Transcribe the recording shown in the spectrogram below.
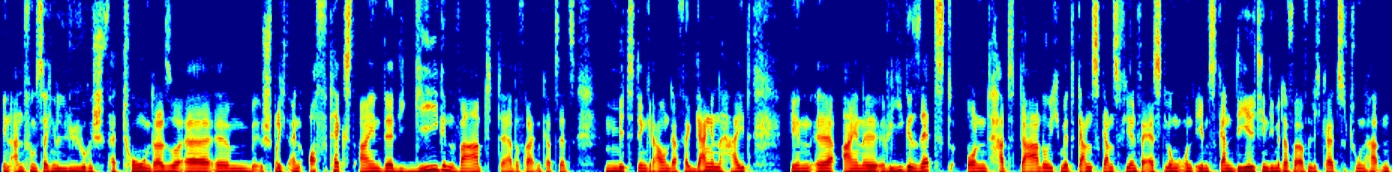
in Anführungszeichen lyrisch vertont. Also er ähm, spricht einen Off-Text ein, der die Gegenwart der befreiten KZs mit den Grauen der Vergangenheit in äh, eine Riege setzt und hat dadurch mit ganz, ganz vielen Verästelungen und eben Skandelchen, die mit der Veröffentlichkeit zu tun hatten,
